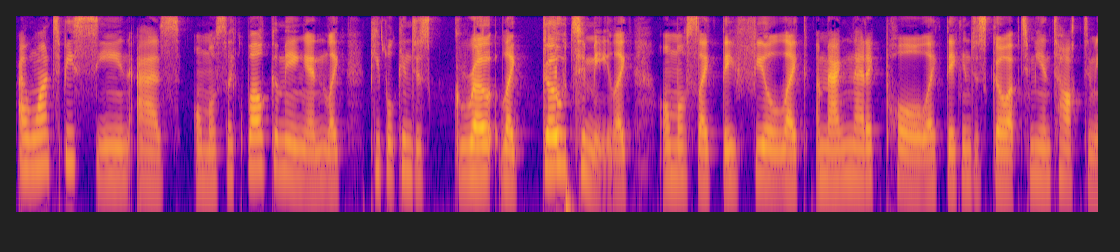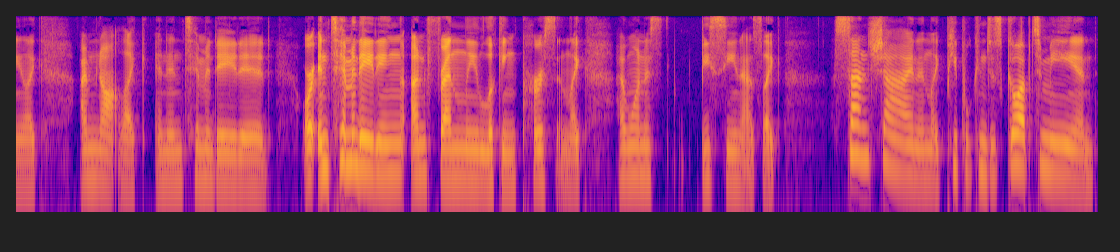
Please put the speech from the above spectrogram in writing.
I want to be seen as almost like welcoming and like people can just grow, like go to me, like almost like they feel like a magnetic pull, like they can just go up to me and talk to me. Like I'm not like an intimidated or intimidating, unfriendly looking person. Like I want to be seen as like sunshine and like people can just go up to me and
